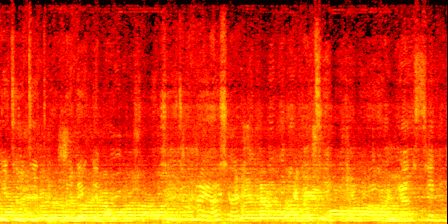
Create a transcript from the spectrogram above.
কিছু চিত্র দেখতে পাবো। সেই জন্যই আসার তো আমার ছেলেকে নিয়ে আমি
